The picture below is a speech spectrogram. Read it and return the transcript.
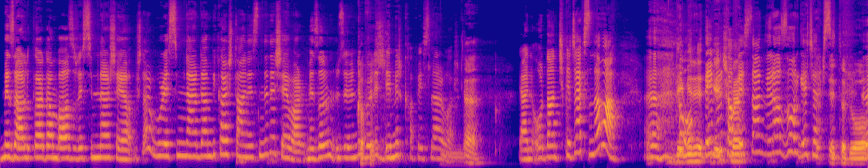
mezarlıklardan bazı resimler şey yapmışlar. Bu resimlerden birkaç tanesinde de şey var. Mezarın üzerinde Kafes. böyle demir kafesler var. Evet. Yani oradan çıkacaksın ama e, Demiri demir geçmen... kafesten biraz zor geçersin. E tabii o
